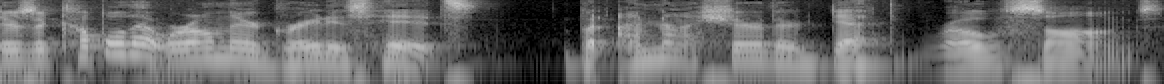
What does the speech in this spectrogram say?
there's a couple that were on their greatest hits, but I'm not sure they're death row songs.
